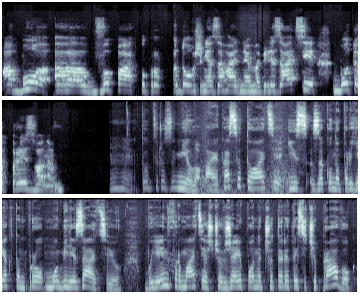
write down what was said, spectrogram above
або е, в випадку продовження загальної мобілізації бути призваним. Тут зрозуміло. А яка ситуація із законопроєктом про мобілізацію? Бо є інформація, що вже є понад 4 тисячі правок,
